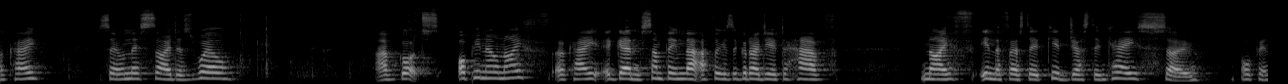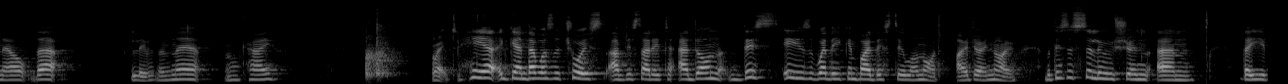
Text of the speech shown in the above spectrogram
okay. So on this side as well, I've got Opinel knife, okay. Again, something that I thought is a good idea to have knife in the first aid kit just in case. So Opinel, that lives in there, okay. Right, here again, that was the choice I've decided to add on. This is whether you can buy this still or not, I don't know. But this is a solution um, that you,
